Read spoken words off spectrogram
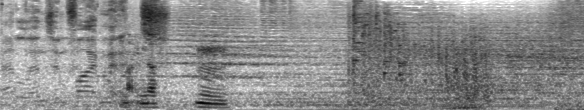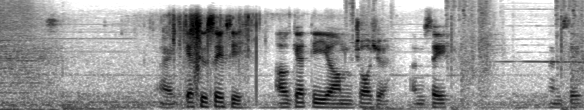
Battle ends in five minutes. Not enough. Hmm. Alright, get to safety. I'll get the um Georgia. I'm safe. I'm safe.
